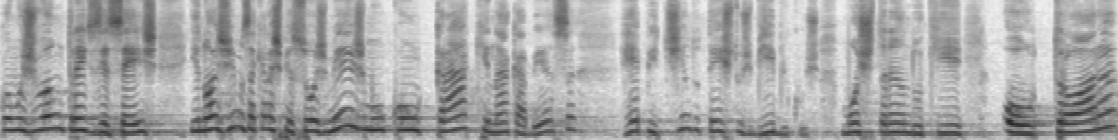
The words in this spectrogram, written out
como João 3,16, e nós vimos aquelas pessoas, mesmo com o craque na cabeça, repetindo textos bíblicos, mostrando que outrora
